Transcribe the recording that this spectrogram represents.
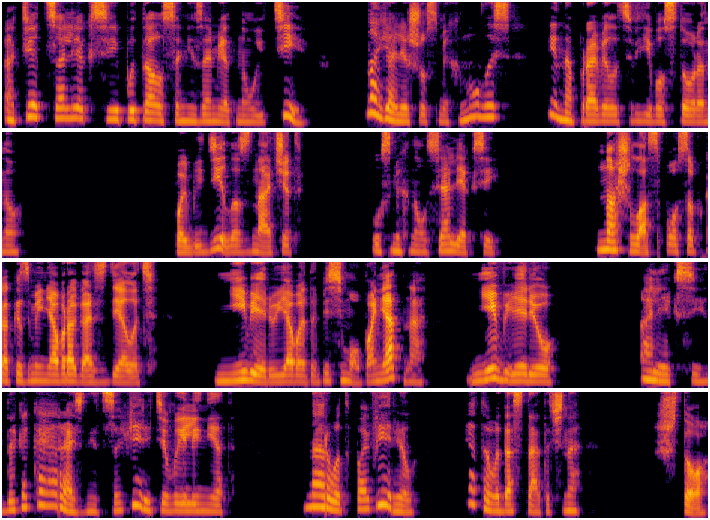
Отец Алексии пытался незаметно уйти, но я лишь усмехнулась и направилась в его сторону. «Победила, значит», — усмехнулся Алексей. «Нашла способ, как из меня врага сделать. Не верю я в это письмо, понятно? Не верю!» Алексей, да какая разница, верите вы или нет? Народ поверил. Этого достаточно. Что,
